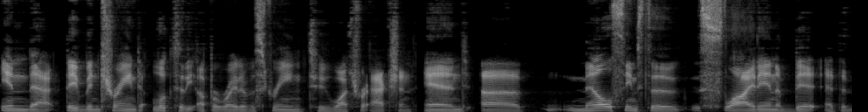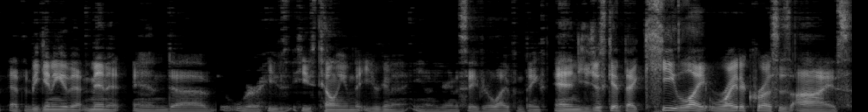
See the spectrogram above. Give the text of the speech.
in that they've been trained to look to the upper right of a screen to watch for action and uh Mel seems to slide in a bit at the at the beginning of that minute, and uh, where he's he's telling him that you're gonna you know you're gonna save your life and things, and you just get that key light right across his eyes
